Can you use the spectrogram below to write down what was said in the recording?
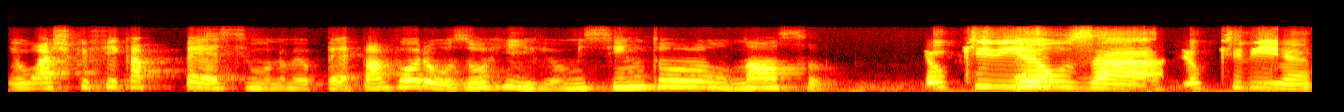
Eu acho que fica péssimo no meu pé, pavoroso, horrível. Me sinto, nossa, Eu queria usar, eu queria,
